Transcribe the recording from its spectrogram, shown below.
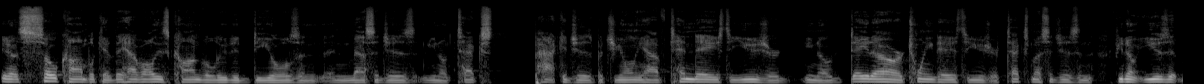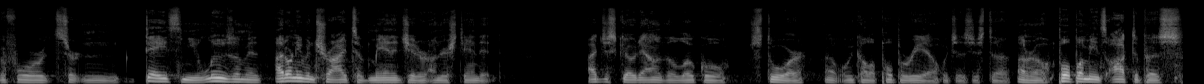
you know it's so complicated they have all these convoluted deals and, and messages you know text packages, but you only have 10 days to use your, you know, data or 20 days to use your text messages. And if you don't use it before certain dates, then you lose them. And I don't even try to manage it or understand it. I just go down to the local store, uh, what we call a pulperia, which is just a, I don't know, pulpa means octopus,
